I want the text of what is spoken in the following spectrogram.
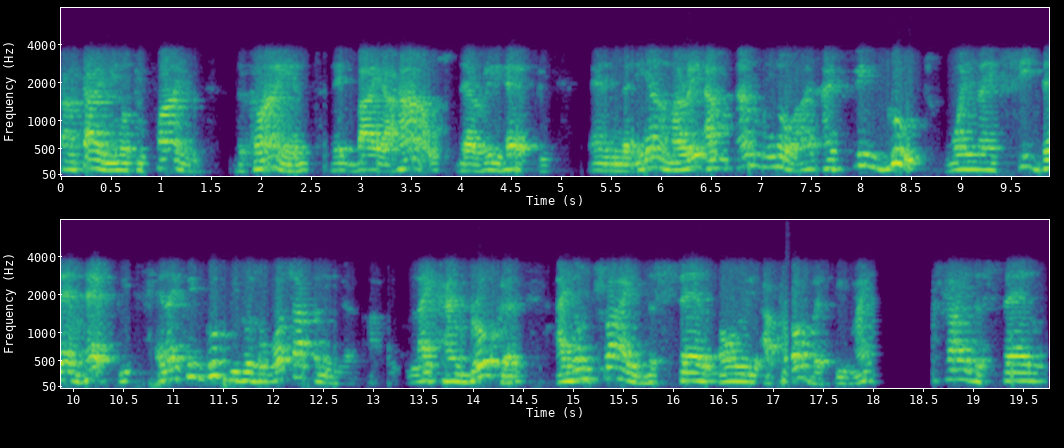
sometimes, you know, to find the client, they buy a house, they're really happy. And uh, yeah, I'm, I'm, I'm, you know, I, I feel good when I see them happy, and I feel good because of what's happening. Like I'm broker, I don't try to sell only a property. I try to sell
